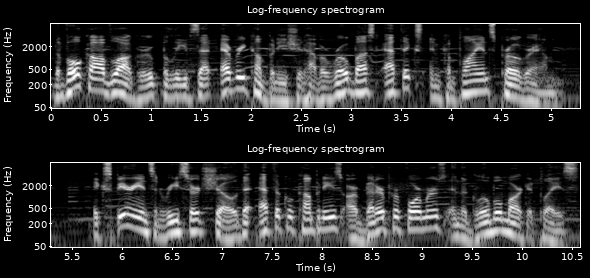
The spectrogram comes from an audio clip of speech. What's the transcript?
The Volkov Law Group believes that every company should have a robust ethics and compliance program. Experience and research show that ethical companies are better performers in the global marketplace.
